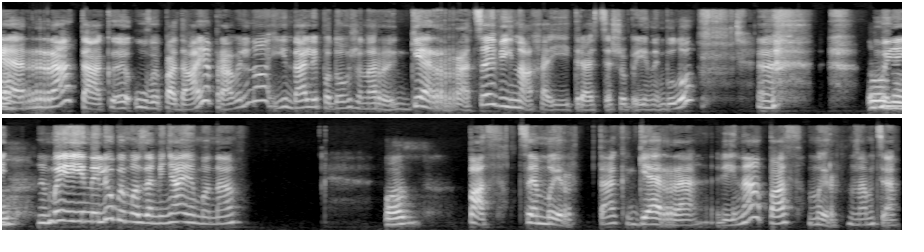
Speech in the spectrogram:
Герра. Так, е, У випадає, правильно, і далі подовжена Р. Герра, це війна, хай їй трясся, щоб її не було. Е, Ми, її- ми її не любимо, заміняємо на Паз. пас, це мир. Так, герра, війна, пас, мир. Нам ця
